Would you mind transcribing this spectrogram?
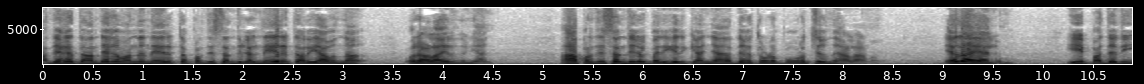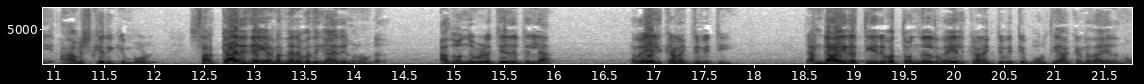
അദ്ദേഹത്തെ അദ്ദേഹം അന്ന് നേരിട്ട പ്രതിസന്ധികൾ നേരിട്ടറിയാവുന്ന ഒരാളായിരുന്നു ഞാൻ. ആ പ്രതിസന്ധികൾ പരിഹരിക്കാൻ ഞാൻ അദ്ദേഹത്തോടൊപ്പം ഉറച്ചു ആളാണ്. ഏതായാലും ഈ പദ്ധതി ആവിഷ്കരിക്കുമ്പോൾ സർക്കാർ ചെയ്യേണ്ട നിരവധി കാര്യങ്ങളുണ്ട്. അതൊന്നും ഇവിടെ ചെയ്തിട്ടില്ല. റെയിൽ കണക്ടിവിറ്റി രണ്ടായിരത്തി ഇരുപത്തൊന്നിൽ റെയിൽ കണക്ടിവിറ്റി പൂർത്തിയാക്കേണ്ടതായിരുന്നു.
